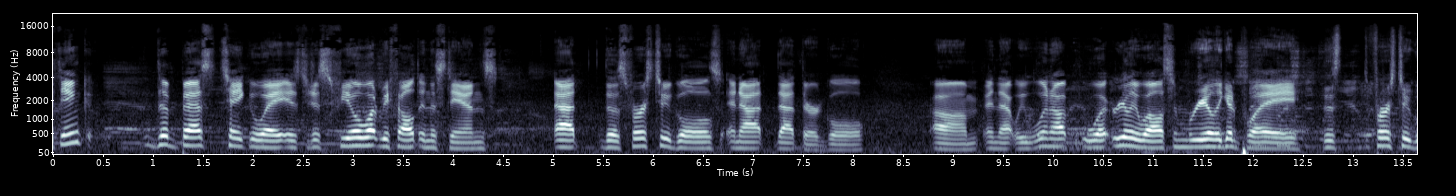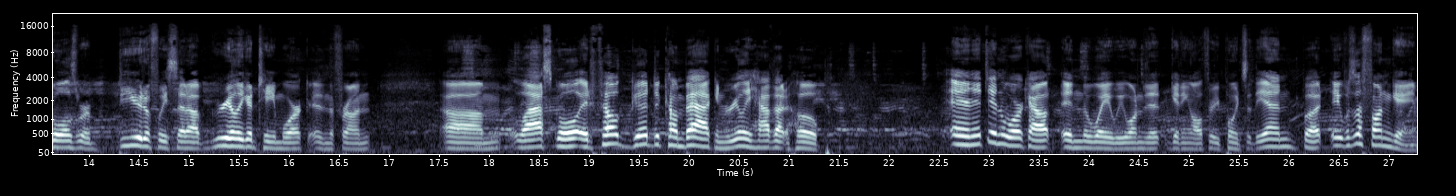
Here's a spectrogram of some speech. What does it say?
think the best takeaway is to just feel what we felt in the stands at those first two goals and at that third goal. Um, and that we went up really well, some really good play. This, the first two goals were beautifully set up, really good teamwork in the front. Um, last goal, it felt good to come back and really have that hope. And it didn't work out in the way we wanted it, getting all three points at the end, but it was a fun game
